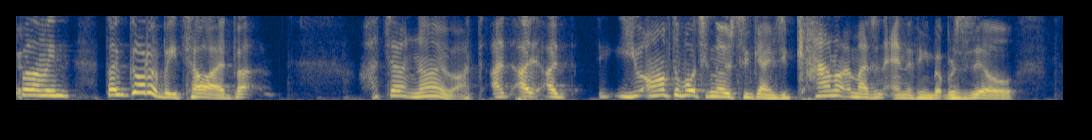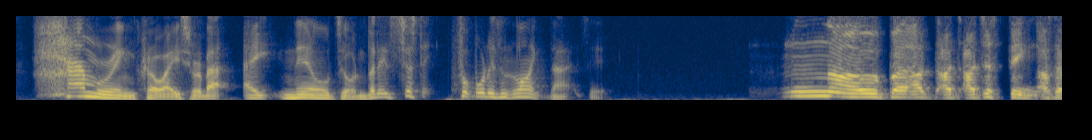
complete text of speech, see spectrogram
well, I mean, they've got to be tired, but I don't know. I, I, I, you after watching those two games, you cannot imagine anything but Brazil hammering Croatia about eight 0 Jordan. But it's just football isn't like that, is it? No, but I, I, just think as I,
